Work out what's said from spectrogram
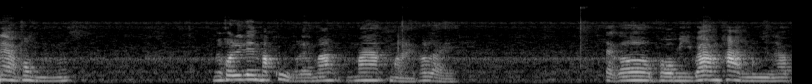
เนี่ย ผมไม่ค่อยได้เล่นพักกุอะไรมาก มากมายเท่าไหร่ แต่ก็พอมีบ้างผ่านมือครับ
